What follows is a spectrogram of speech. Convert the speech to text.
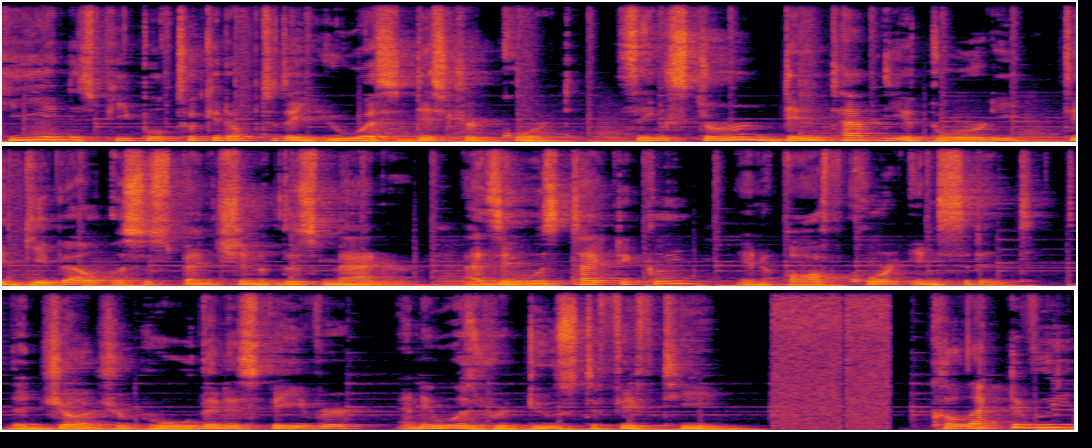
He and his people took it up to the US District Court, saying Stern didn't have the authority to give out a suspension of this manner, as it was technically an off court incident. The judge ruled in his favor and it was reduced to 15. Collectively,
